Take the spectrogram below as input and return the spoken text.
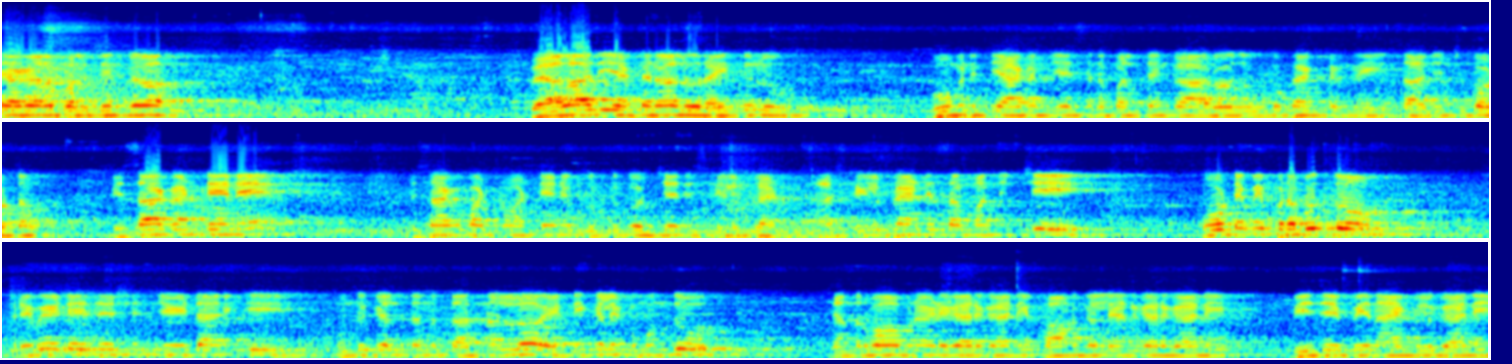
త్యాగాల ఫలితంగా వేలాది ఎకరాలు రైతులు భూమిని త్యాగం చేసిన ఫలితంగా ఆ రోజు ఉక్కు ఫ్యాక్టరీని సాధించుకోవటం. విశాఖ అంటేనే విశాఖపట్నం అంటేనే గుర్తుకొచ్చేది స్టీల్ ప్లాంట్. ఆ స్టీల్ ప్లాంట్కి సంబంధించి కూటమి ప్రభుత్వం ప్రైవేటైజేషన్ చేయడానికి ముందుకెళ్తున్న తరుణంలో ఎన్నికలకు ముందు చంద్రబాబు నాయుడు గారు కానీ పవన్ కళ్యాణ్ గారు కానీ బీజేపీ నాయకులు కానీ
